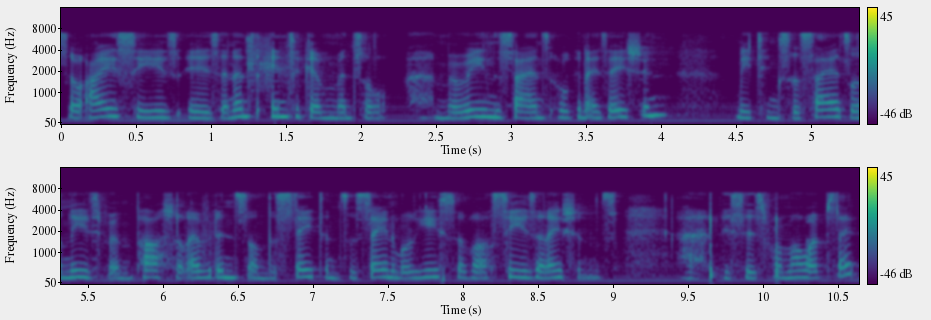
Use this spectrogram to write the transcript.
So ICES is an intergovernmental uh, marine science organisation meeting societal needs for impartial evidence on the state and sustainable use of our seas and oceans. Uh, this is from our website.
